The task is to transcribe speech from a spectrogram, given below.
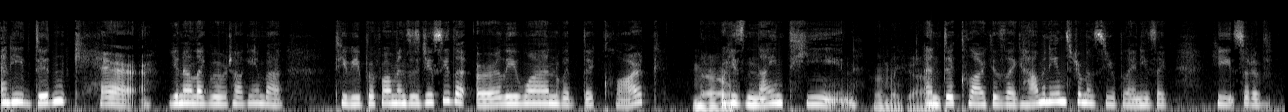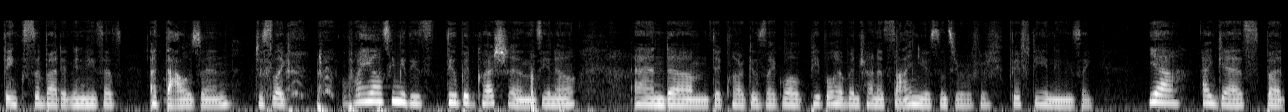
And he didn't care. You know, like we were talking about TV performances. Did you see the early one with Dick Clark? No, Where he's 19. oh my god, And Dick Clark is like, How many instruments do you play? And he's like, He sort of thinks about it and he says, A thousand. Just like, Why are you asking me these stupid questions, you know? And um, Dick Clark is like, Well, people have been trying to sign you since you were fif- 15. And he's like, Yeah, I guess, but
